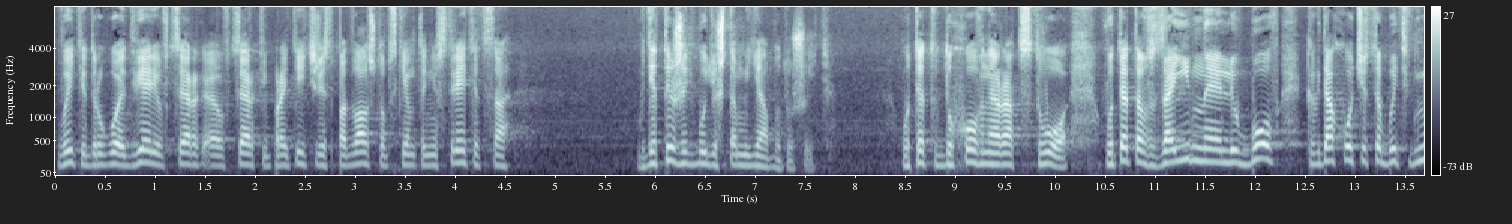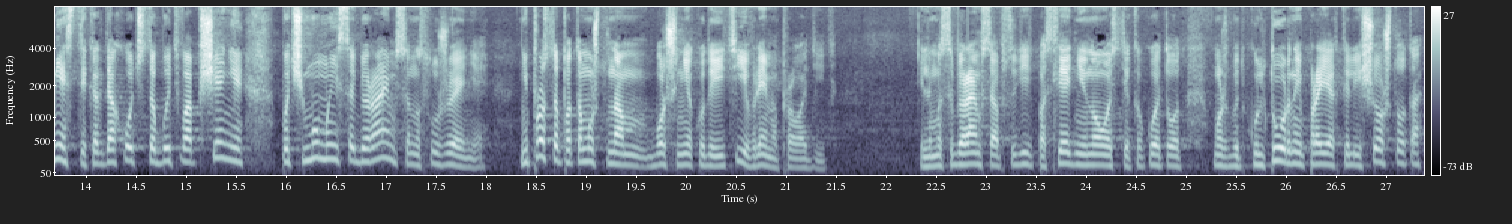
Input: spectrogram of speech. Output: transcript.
выйти другой дверью в, церкви, в церкви, пройти через подвал, чтобы с кем-то не встретиться. Где ты жить будешь, там и я буду жить. Вот это духовное родство, вот эта взаимная любовь, когда хочется быть вместе, когда хочется быть в общении. Почему мы и собираемся на служение – не просто потому, что нам больше некуда идти и время проводить, или мы собираемся обсудить последние новости, какой-то вот, может быть, культурный проект или еще что-то.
